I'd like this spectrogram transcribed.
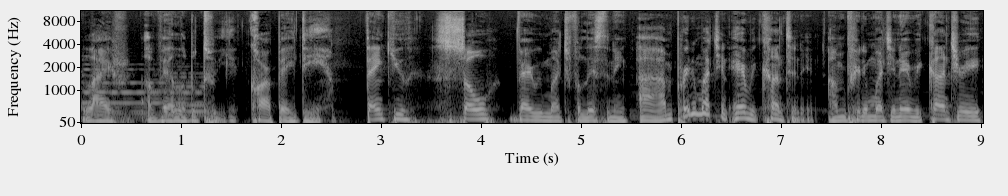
life available to you. Carpe diem. Thank you so very much for listening. I'm pretty much in every continent. I'm pretty much in every country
